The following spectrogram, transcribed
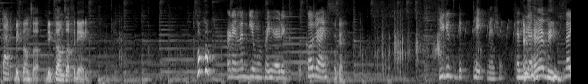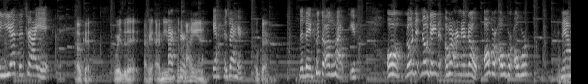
Got it. Big thumbs up. Big thumbs up for Daddy. Alright, let me get one for you. Alright, close your eyes. Okay. You get to get the tape measure. Cause you That's have, heavy. no, you have to try it. Okay. Where's it at? I, I need to Alright, put it in my hand. Yeah, it's right here. Okay. Then they put the other side. Yeah. Oh no, no, they over, no, no, over, over, over. Now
